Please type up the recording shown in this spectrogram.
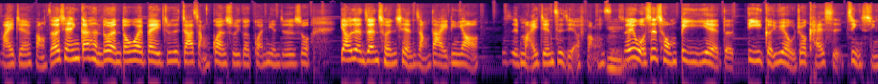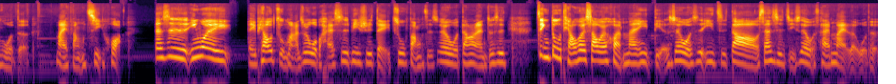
买一间房子。而且应该很多人都会被就是家长灌输一个观念，就是说要认真存钱，长大一定要就是买一间自己的房子。嗯、所以我是从毕业的第一个月我就开始进行我的买房计划，但是因为北漂族嘛，就是我还是必须得租房子，所以我当然就是进度条会稍微缓慢一点，所以我是一直到三十几岁我才买了我的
